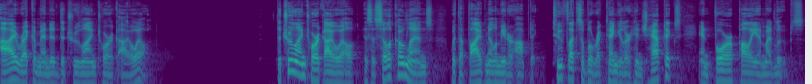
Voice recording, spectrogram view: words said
I recommended the Trulign Toric IOL. The Trulign Toric IOL is a silicone lens with a 5mm optic, two flexible rectangular hinge haptics, and four polyimide loops.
